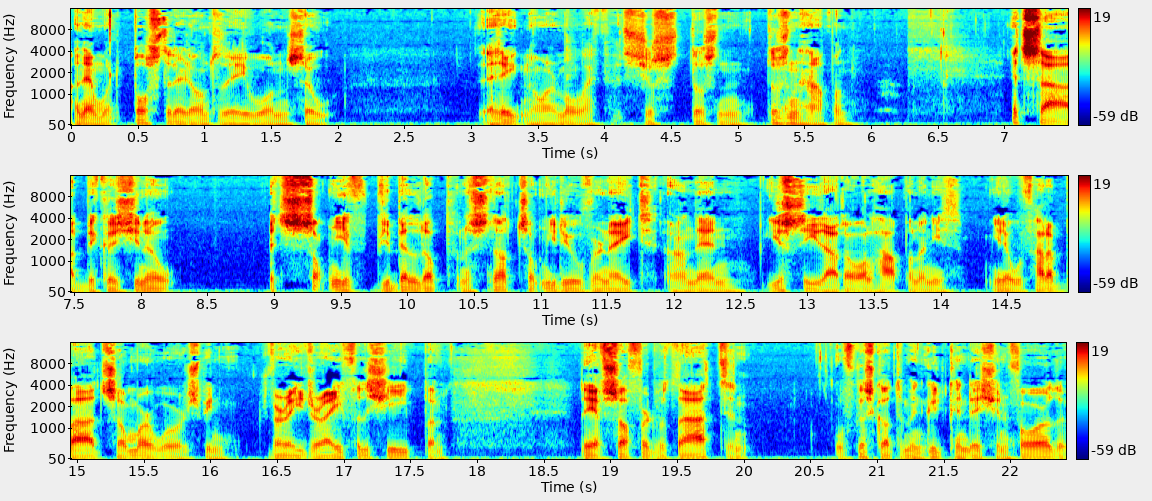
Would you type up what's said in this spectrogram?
and then went busted out onto the A1. So it ain't normal. Like it just doesn't doesn't happen. It's sad because you know it's something you you build up, and it's not something you do overnight, and then you see that all happen, and you you know we've had a bad summer where it's been very dry for the sheep, and they have suffered with that, and we've just got them in good condition for the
